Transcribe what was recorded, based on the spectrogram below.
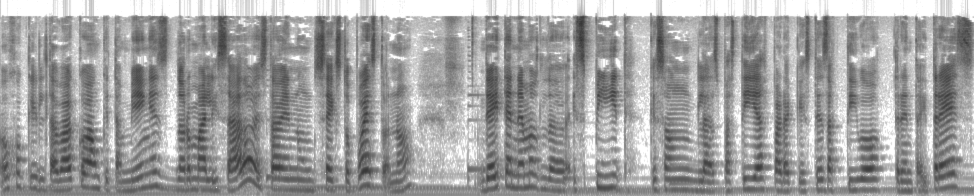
Ojo que el tabaco, aunque también es normalizado, está en un sexto puesto, ¿no? De ahí tenemos la speed, que son las pastillas para que estés activo, 33.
